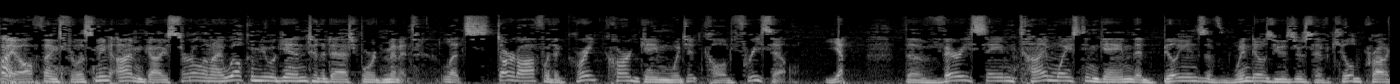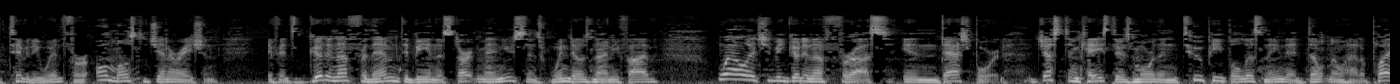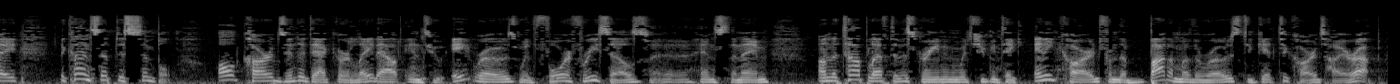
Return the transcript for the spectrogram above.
Hi, all. Thanks for listening. I'm Guy Serle, and I welcome you again to the Dashboard Minute. Let's start off with a great card game widget called FreeCell. Yep, the very same time wasting game that billions of Windows users have killed productivity with for almost a generation. If it's good enough for them to be in the start menu since Windows 95, well, it should be good enough for us in Dashboard. Just in case there's more than two people listening that don't know how to play, the concept is simple. All cards in the deck are laid out into eight rows with four free cells, uh, hence the name, on the top left of the screen in which you can take any card from the bottom of the rows to get to cards higher up.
